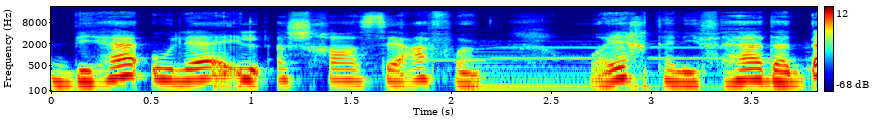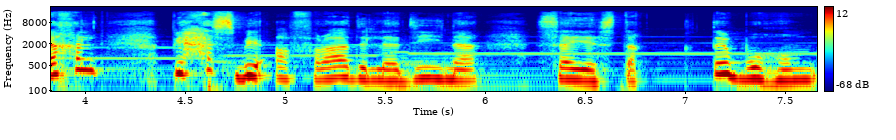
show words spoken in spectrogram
بهؤلاء الأشخاص. عفوا. ويختلف هذا الدخل بحسب أفراد الذين سيستقطبهم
